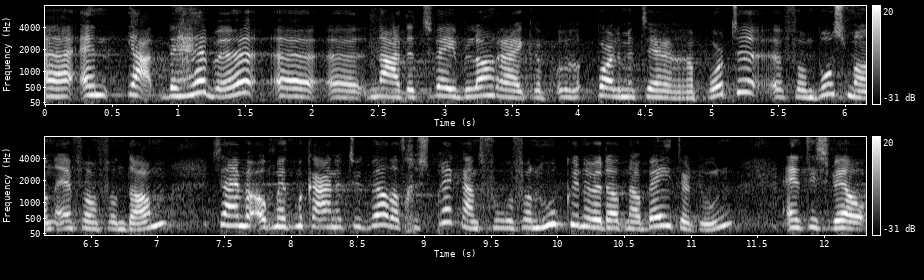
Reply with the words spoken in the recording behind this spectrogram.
Uh, en ja, we hebben uh, uh, na de twee belangrijke parlementaire rapporten van Bosman en van Van Dam, zijn we ook met elkaar natuurlijk wel dat gesprek aan het voeren van hoe kunnen we dat nou beter doen. En het is wel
